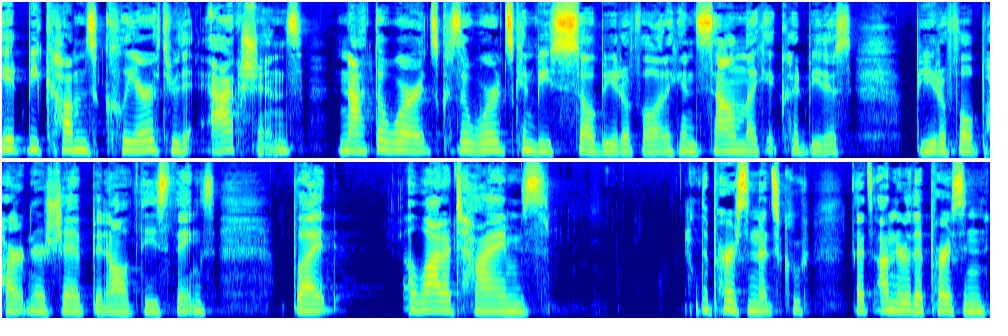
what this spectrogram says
it becomes clear through the actions, not the words, because the words can be so beautiful and it can sound like it could be this beautiful partnership and all of these things. But a lot of times, the person that's that's under the person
